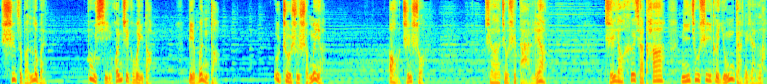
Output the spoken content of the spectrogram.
狮子闻了闻，不喜欢这个味道，便问道：“这是什么呀？”奥芝说：“这就是胆量，只要喝下它，你就是一个勇敢的人了。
